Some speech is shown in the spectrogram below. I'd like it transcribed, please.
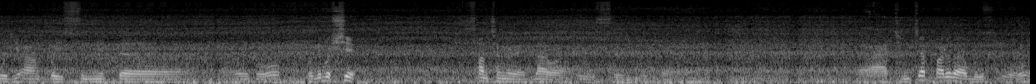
오지 않고 있습니다. 오늘도 어김없이 산책로에 나와 있습니다. 아, 진짜 빠르다, 물수고.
